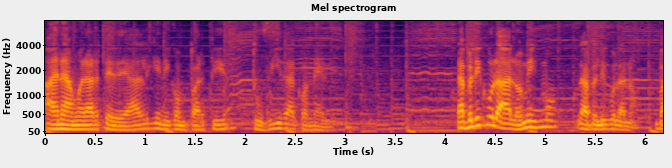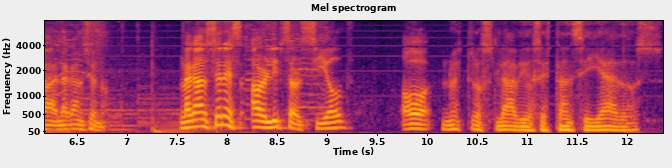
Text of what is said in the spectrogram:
a enamorarte de alguien y compartir tu vida con él. La película lo mismo, la película no. Va, la canción no. La canción es Our Lips Are Sealed o Nuestros labios están sellados.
